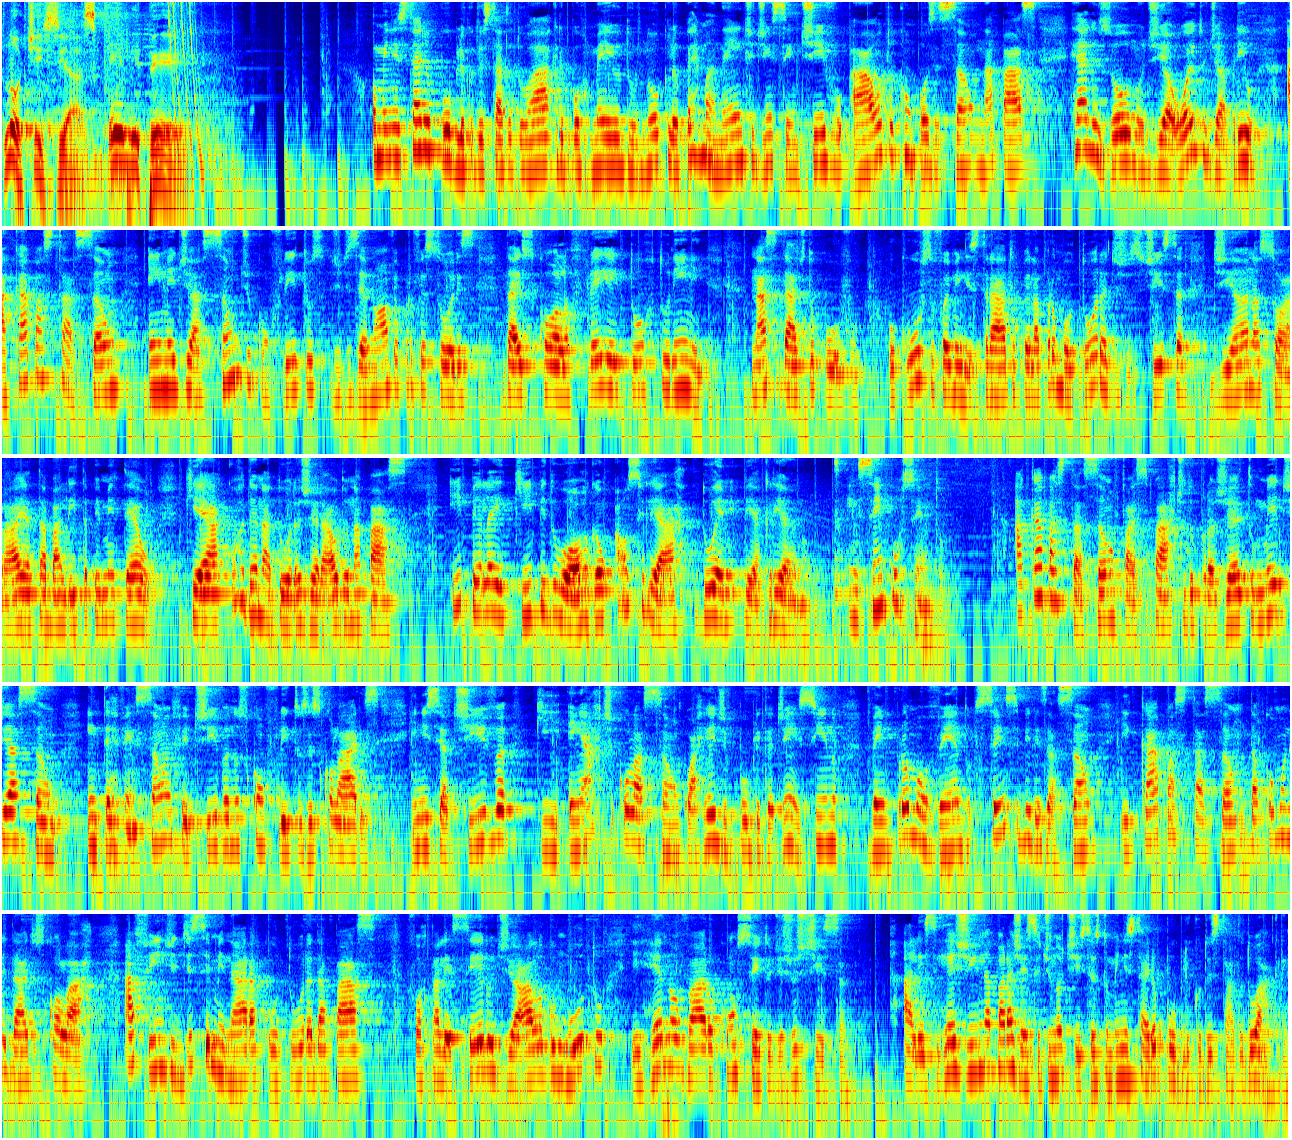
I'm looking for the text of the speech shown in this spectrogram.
Notícias MP. O Ministério Público do Estado do Acre, por meio do Núcleo Permanente de Incentivo à Autocomposição na Paz, realizou no dia 8 de abril a capacitação em mediação de conflitos de 19 professores da Escola Frei Heitor Turini, na Cidade do Povo. O curso foi ministrado pela promotora de justiça Diana Soraya Tabalita Pimentel, que é a coordenadora geral do NAPAS, e pela equipe do órgão auxiliar do MP Acreano, em 100%. A capacitação faz parte do projeto Mediação Intervenção Efetiva nos Conflitos Escolares, iniciativa que, em articulação com a rede pública de ensino, vem promovendo sensibilização e capacitação da comunidade escolar, a fim de disseminar a cultura da paz, fortalecer o diálogo mútuo e renovar o conceito de justiça. Alice Regina, para a Agência de Notícias do Ministério Público do Estado do Acre.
